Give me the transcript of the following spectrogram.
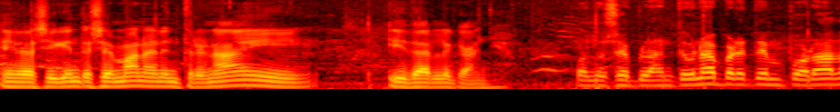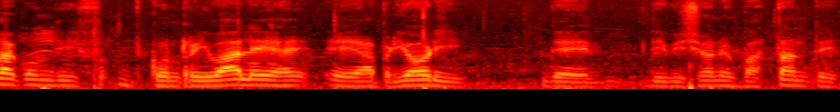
la siguiente semana en entrenar y, darle caña. Cuando se plantea una pretemporada con, rivales eh, a priori de divisiones bastante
